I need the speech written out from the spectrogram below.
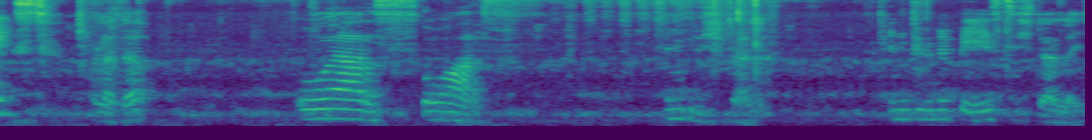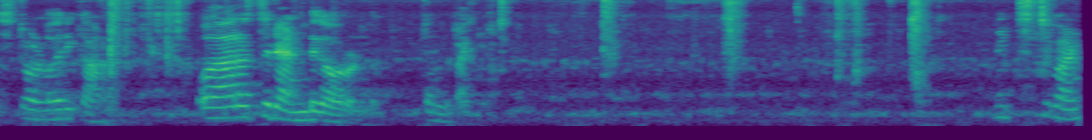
നെക്സ്റ്റ് ഉള്ളത് O R S O R S എനിക്കിഷ്ടമല്ല എനിക്കിതിന്റെ ടേസ്റ്റ് ഇഷ്ടമല്ല. ഇഷ്ടമുള്ളവർ കാണും. ഒ ആർ എസ് രണ്ട് കവറുണ്ട് രണ്ട് പാക്കറ്റ് നെക്സ്റ്റ് വൺ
